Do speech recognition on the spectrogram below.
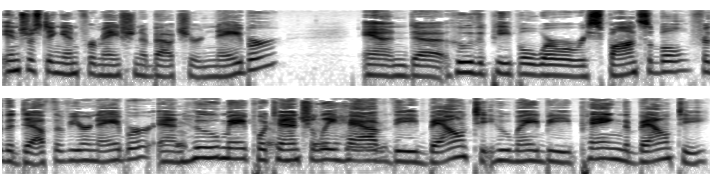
interesting information about your neighbor and uh, who the people were responsible for the death of your neighbor and who may potentially have the bounty, who may be paying the bounty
